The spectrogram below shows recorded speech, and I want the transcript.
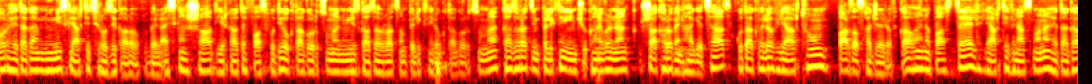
որը հետագայում նույնիսկ լյարդի ցիրոզի կարող բերել։ Այսինքն շատ երկարատև ֆաստ ֆուդի օգտագործումը, նույնիսկ գազավորված ըմպելիքների օգտագործումը, գազավորված ըմպելիքները ինչու, քանի որ նրանք շաքարով են հագեցած, կուտակվելով լյարդում པարզ աստղաջերով, կարող են նպաստել լյարդի վնասմանը, հետագա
